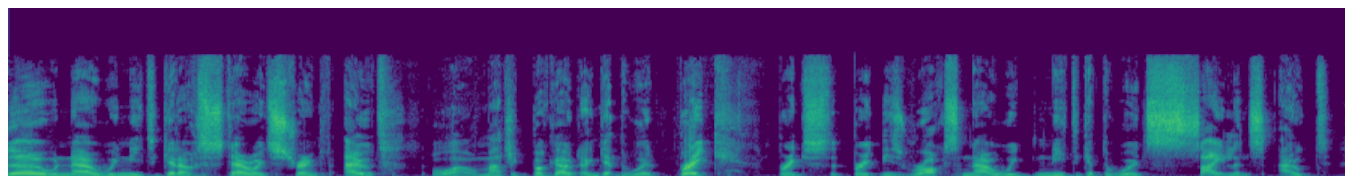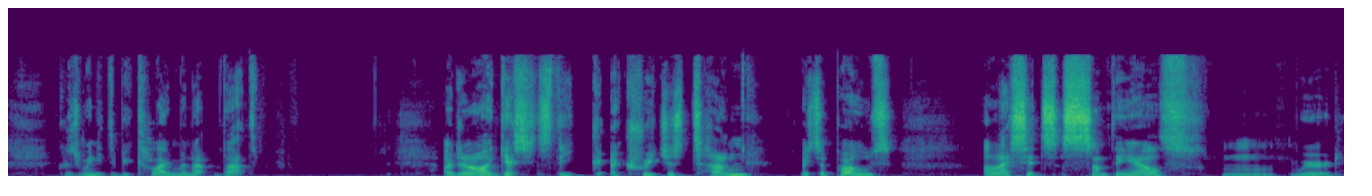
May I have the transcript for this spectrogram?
So now we need to get our steroid strength out, or our magic book out, and get the word break. Breaks, break these rocks. Now we need to get the word silence out, because we need to be climbing up that... I don't know, I guess it's the a creature's tongue, I suppose? Unless it's something else. Hmm, weird.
